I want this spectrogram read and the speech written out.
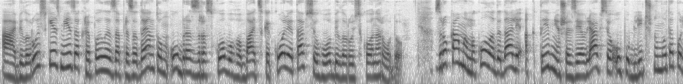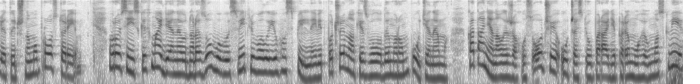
А білоруські змі закріпили за президентом образ зразкового батьки колі та всього білоруського народу. З роками Микола дедалі активніше з'являвся у публічному та політичному просторі. В російських медіа неодноразово висвітлювали його спільний відпочинок із Володимиром Путіним, катання на лижах у Сочі, участь у параді перемоги в Москві,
